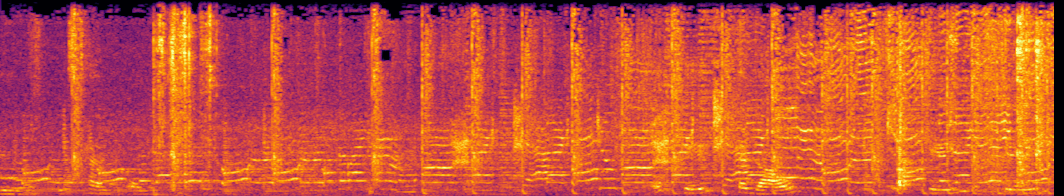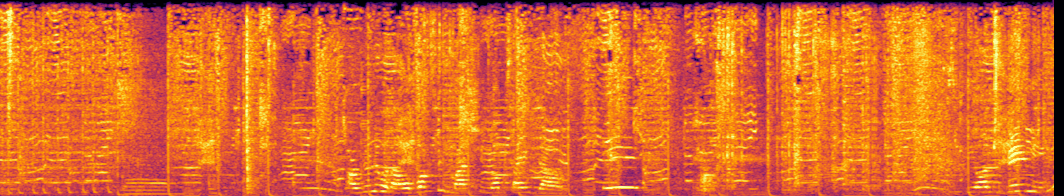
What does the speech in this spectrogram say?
you know, it's time almost. Okay, head down. Okay, okay. I really want to unboxing machine upside down. Unveiling.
